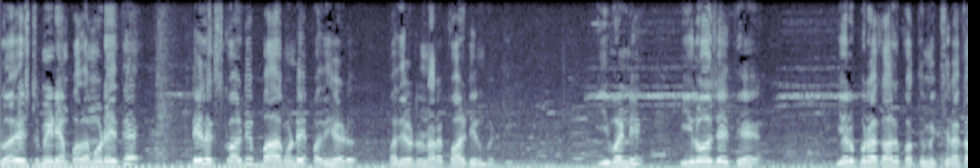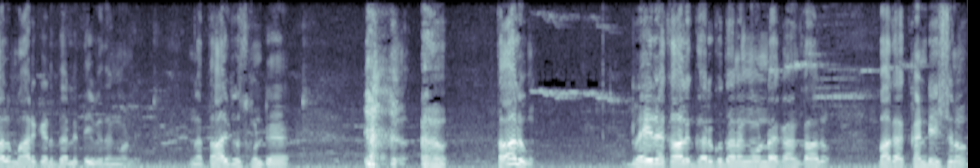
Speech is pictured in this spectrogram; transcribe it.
లోయెస్ట్ మీడియం పదమూడు అయితే డీలక్స్ క్వాలిటీ బాగుండే పదిహేడు పదిహేడున్నర క్వాలిటీని బట్టి. ఇవ్వండి. ఈరోజైతే ఎరుపు రకాలు కొత్త మిర్చి రకాలు మార్కెట్ ధరలు అయితే ఈ విధంగా ఉన్నాయి. ఇంకా తాలు చూసుకుంటే తాలు డ్రై రకాలు గరుకుదనంగా ఉండే రకాలు బాగా కండిషను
